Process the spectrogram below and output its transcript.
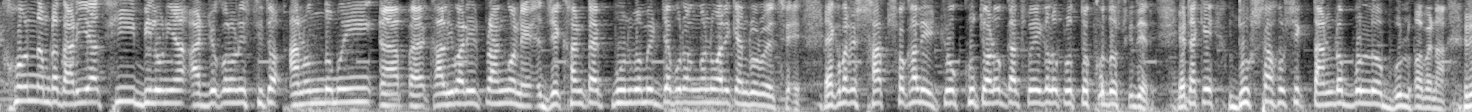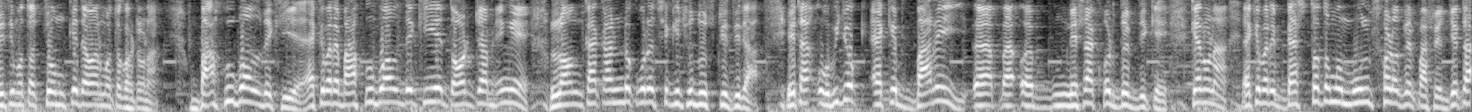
এখন আমরা দাঁড়িয়ে আছি বিলোনিয়া আর্যকলোনি স্থিত আনন্দময়ী কালীবাড়ির প্রাঙ্গণে, যেখানটায় পূর্ব মির্জাপুর অঙ্গনওয়াড়ি কেন্দ্র রয়েছে। একেবারে সাত সকালেই চক্ষু চড়ক গাছ হয়ে গেল প্রত্যক্ষদর্শীদের। এটাকে দুঃসাহসিক তাণ্ডব বললেও ভুল হবে না। রীতিমতো চমকে দেওয়ার মতো ঘটনা। বাহুবল দেখিয়ে, একেবারে বাহুবল দেখিয়ে দরজা ভেঙে লঙ্কা কাণ্ড করেছে কিছু দুষ্কৃতীরা। এটা অভিযোগ একেবারেই নেশাখোরদের দিকে। কেননা, একেবারে ব্যস্ততম মূল সড়কের পাশে, যেটা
